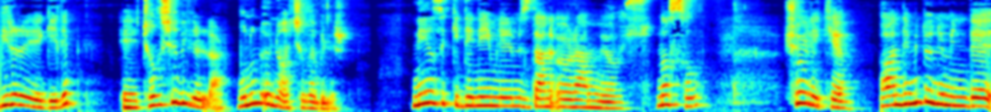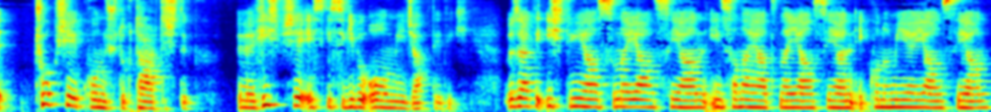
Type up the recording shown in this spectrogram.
bir araya gelip e, çalışabilirler. Bunun önü açılabilir. Ne yazık ki deneyimlerimizden öğrenmiyoruz. Nasıl? Şöyle ki pandemi döneminde çok şey konuştuk, tartıştık. E, hiçbir şey eskisi gibi olmayacak dedik. Özellikle iş dünyasına yansıyan, insan hayatına yansıyan, ekonomiye yansıyan,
